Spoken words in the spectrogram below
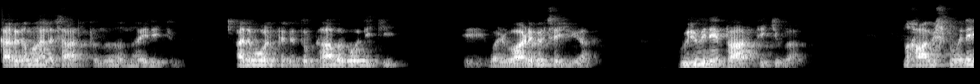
കറുകമാല ചാർത്തുന്നത് നന്നായിരിക്കും. അതുപോലെ തന്നെ ദുർഗാ ഭഗവതിക്ക് വഴിപാടുകൾ ചെയ്യുക ഗുരുവിനെ പ്രാർത്ഥിക്കുക മഹാവിഷ്ണുവിനെ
